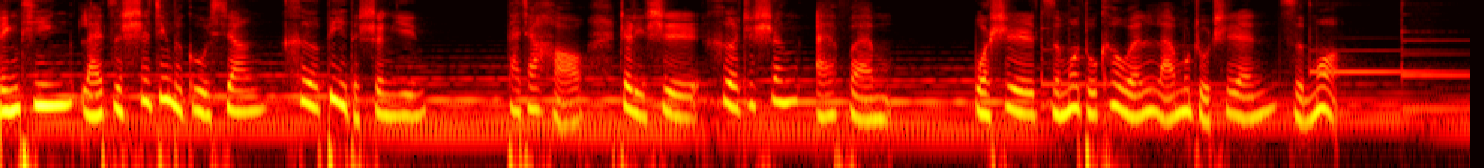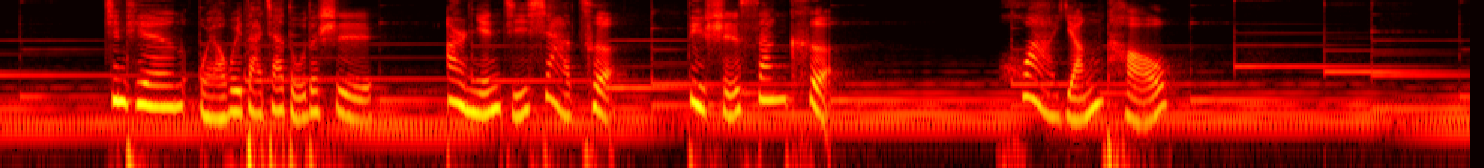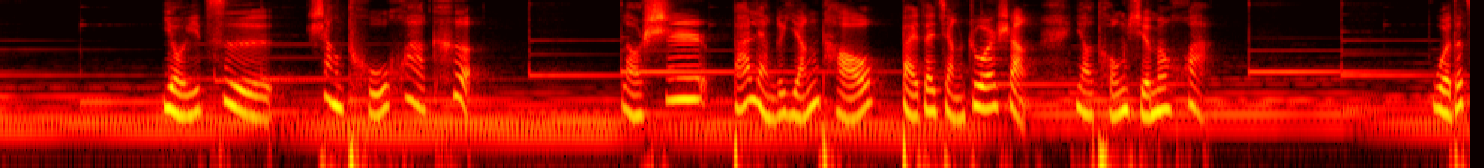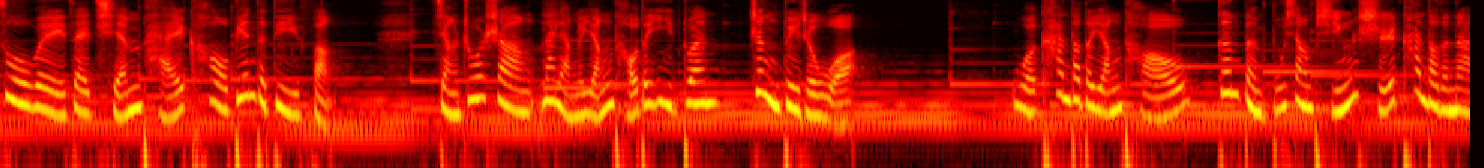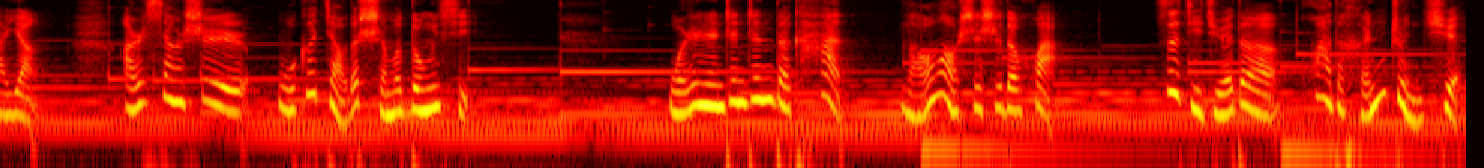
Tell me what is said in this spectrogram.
聆听来自《诗经》的故乡鹤壁的声音。大家好，这里是鹤之声 FM，我是子墨读课文栏目主持人子墨。今天我要为大家读的是二年级下册第十三课《画杨桃》。有一次上图画课。老师把两个杨桃摆在讲桌上，要同学们画。我的座位在前排靠边的地方，讲桌上那两个杨桃的一端正对着我。我看到的杨桃根本不像平时看到的那样，而像是五个角的什么东西。我认认真真的看，老老实实的画。自己觉得画得很准确。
